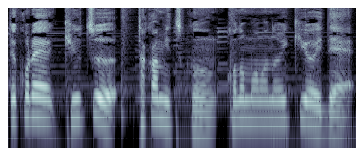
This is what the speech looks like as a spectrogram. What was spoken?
で、これ Q2 高光くん、このままの勢いで、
